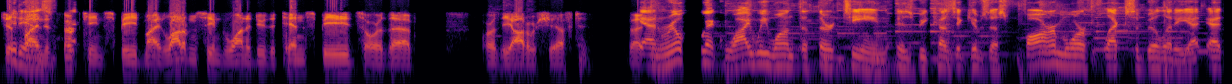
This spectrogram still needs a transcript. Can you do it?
Just It find is. it 13 speed. My a lot of them seem to want to do the 10 speeds or the or the auto shift. But Yeah, and real quick, why we want the 13 is because it gives us far more flexibility. At, at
